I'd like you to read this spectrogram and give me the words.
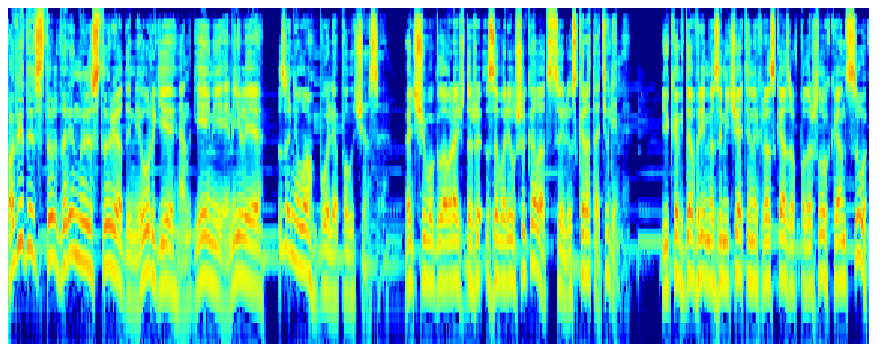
Поведать столь длинную историю о Демиурге, Ангеме и Эмилии заняло более получаса, отчего главврач даже заварил шоколад с целью скоротать время. И когда время замечательных рассказов подошло к концу,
